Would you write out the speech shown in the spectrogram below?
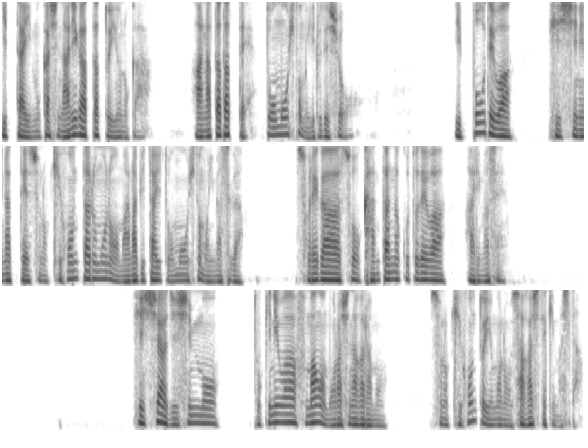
一体昔何があったというのか、あなただってと思う人もいるでしょう。一方では必死になってその基本たるものを学びたいと思う人もいますが、それがそう簡単なことではありません。筆者自身も時には不満を漏らしながらもその基本というものを探してきました。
